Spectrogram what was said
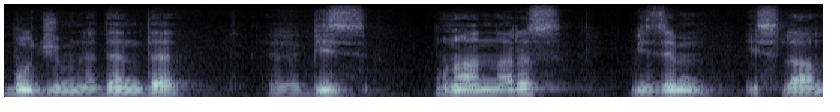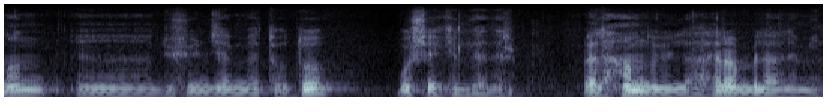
bu cümleden de e, biz bunu anlarız. Bizim İslam'ın e, düşünce metodu bu şekildedir. Velhamdülillahi Rabbil Alemin.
